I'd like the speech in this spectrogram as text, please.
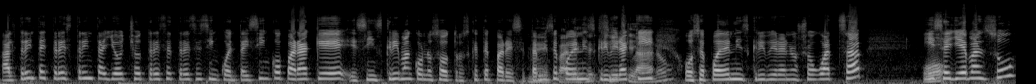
al 33 38 13 13 55 para que eh, se inscriban con nosotros. ¿Qué te parece? También Me se pueden inscribir sí, aquí claro. o se pueden inscribir en nuestro WhatsApp y se llevan su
